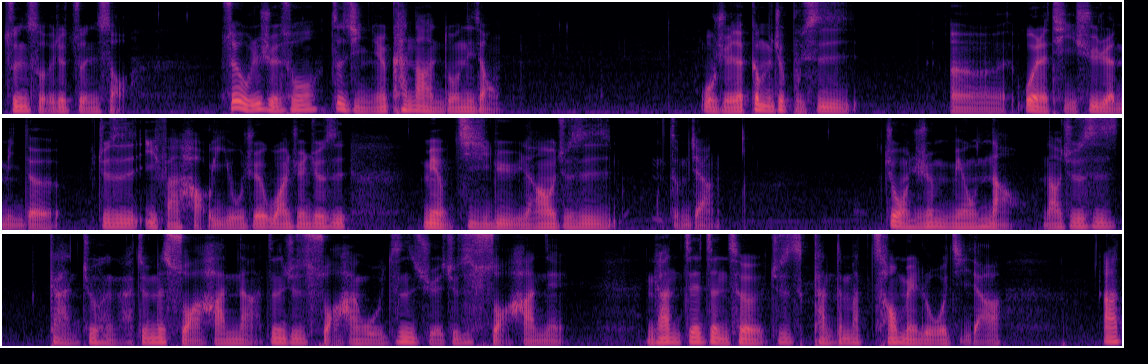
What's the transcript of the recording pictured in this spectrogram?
遵守的就遵守，所以我就觉得说这几年就看到很多那种，我觉得根本就不是呃为了体恤人民的，就是一番好意，我觉得完全就是没有纪律，然后就是怎么讲，就完全就没有脑，然后就是干就很就那边耍憨呐、真的就是耍憨，我真的觉得就是耍憨哎、你看这些政策就是看他妈超没逻辑的啊啊，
